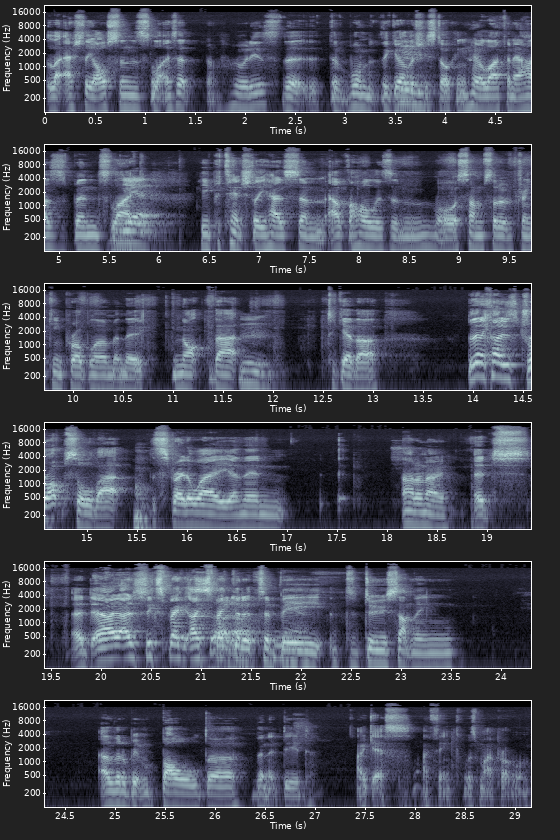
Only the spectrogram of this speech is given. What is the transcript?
like Ashley Olsen's life. Is that who it is? The the woman, the girl that hmm. she's stalking, her life and her husband's like yeah. he potentially has some alcoholism or some sort of drinking problem and they're not that hmm. together. But then it kind of just drops all that straight away and then I don't know. It's it, I, I just expect I expected it to be to do something a little bit bolder than it did. I guess I think was my problem.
